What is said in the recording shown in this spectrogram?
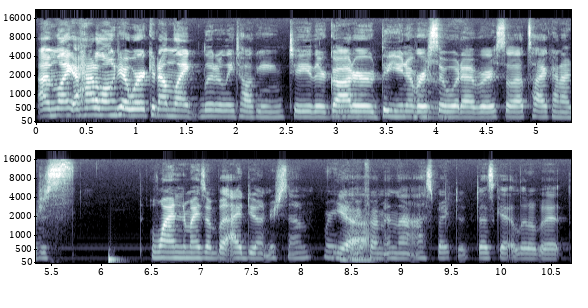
I'm like, I had a long day at work and I'm like literally talking to either God or the universe Mm-hmm. or whatever. So that's how I kind of just wind in my zone. But I do understand where you're Yeah. coming from in that aspect. It does get a little bit.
